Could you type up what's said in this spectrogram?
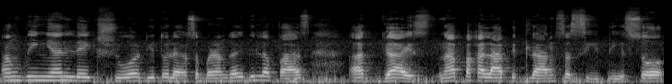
ang Binyan Lake Shore dito lang sa Barangay de La Paz. At guys, napakalapit lang sa city. So,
